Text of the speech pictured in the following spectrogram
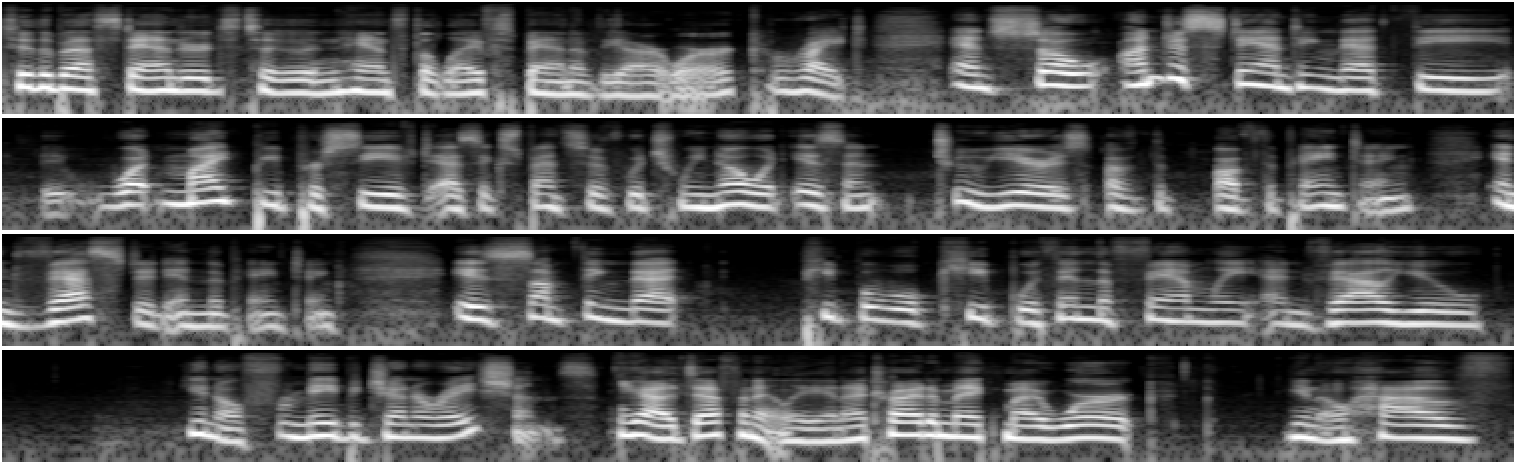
to the best standards to enhance the lifespan of the artwork. Right. And so understanding that the eh, what might be perceived as expensive, which we know it isn't, two years of the of the painting invested in the painting, is something that people will keep within the family and value, you know, for maybe generations. Yeah, definitely. And I try to make my work, you know, have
